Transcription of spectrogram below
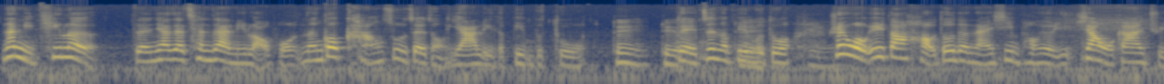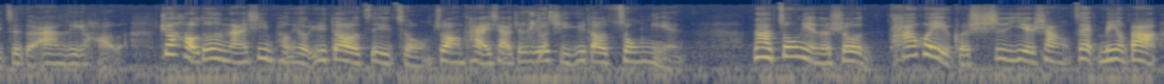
那你听了。人家在称赞你老婆能够扛住这种压力的并不多，对对对，真的并不多。所以我遇到好多的男性朋友，像我刚才举这个案例好了，就好多的男性朋友遇到了这种状态下，就是尤其遇到中年，那中年的时候，他会有个事业上在没有办法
